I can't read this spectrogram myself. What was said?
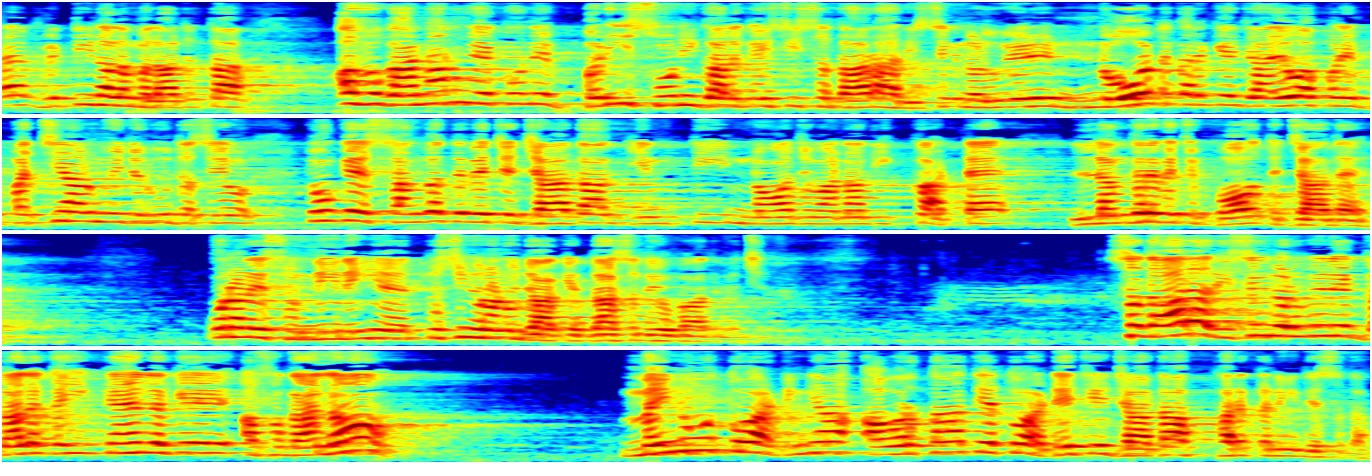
ਐ ਮਿੱਟੀ ਨਾਲ ਮਿਲਾ ਦਿੱਤਾ ਅਫਗਾਨਾਂ ਨੂੰ ਇੱਕ ਉਹਨੇ ਬੜੀ ਸੋਹਣੀ ਗੱਲ ਕਹੀ ਸੀ, ਸਰਦਾਰ ਹਰੀ ਸਿੰਘ ਨਲੂਏ ਨੇ ਨੋਟ ਕਰਕੇ ਜਾਇਓ, ਆਪਣੇ ਬੱਚਿਆਂ ਨੂੰ ਵੀ ਜਰੂਰ ਦੱਸਿਓ, ਕਿਉਂਕਿ ਸੰਗਤ ਵਿੱਚ ਜ਼ਿਆਦਾ ਗਿਣਤੀ ਨੌਜਵਾਨਾਂ ਦੀ ਘੱਟ ਹੈ, ਲੰਗਰ ਵਿੱਚ ਬਹੁਤ ਜ਼ਿਆਦਾ ਹੈ। ਉਹਨਾਂ ਨੇ ਸੁਣਨੀ ਨਹੀਂ ਹੈ, ਤੁਸੀਂ ਉਹਨਾਂ ਨੂੰ ਜਾ ਕੇ ਦੱਸ ਦਿਓ ਬਾਅਦ ਵਿੱਚ। ਸਰਦਾਰ ਹਰੀ ਸਿੰਘ ਨਲੂਏ ਨੇ ਗੱਲ ਕਹੀ, ਕਹਿਣ ਲੱਗੇ, ਅਫਗਾਨੋ, ਮੈਨੂੰ ਤੁਹਾਡੀਆਂ ਔਰਤਾਂ ਤੇ ਤੁਹਾਡੇ 'ਚ ਜ਼ਿਆਦਾ ਫ਼ਰਕ ਨਹੀਂ ਦਿਸਦਾ।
